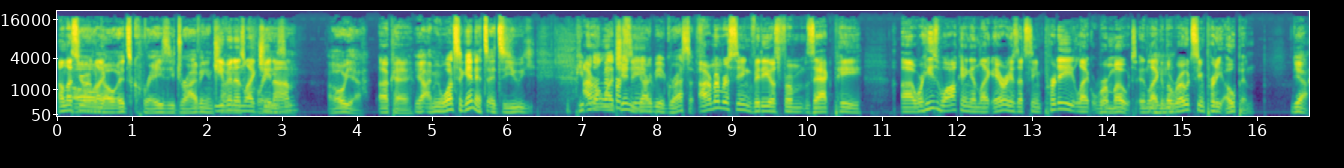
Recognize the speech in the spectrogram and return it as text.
unless you're oh in like no, it's crazy driving in China Even in, is like, crazy. Jinan? Oh yeah, okay. yeah. I mean, once again, it's it's you. People I don't let remember you in. You seeing- got to be aggressive. I remember seeing videos from Zach P. Uh, where he's walking in like areas that seem pretty like remote and like Mm-hmm. the roads seem pretty open. yeah,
